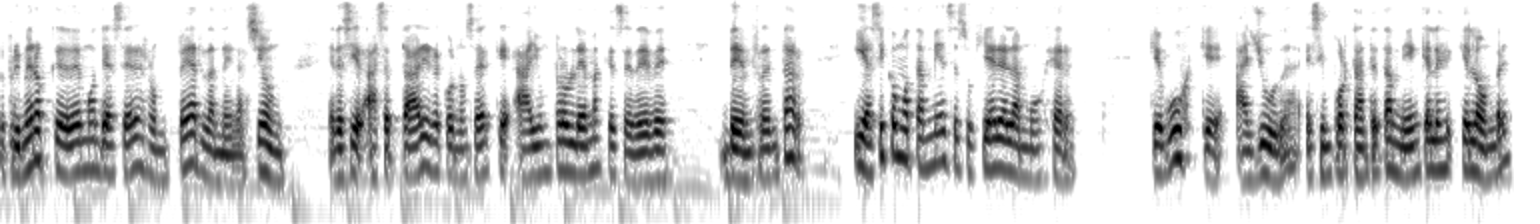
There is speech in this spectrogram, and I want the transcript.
Lo primero que debemos de hacer es romper la negación, es decir, aceptar y reconocer que hay un problema que se debe de enfrentar. Y así como también se sugiere a la mujer que busque ayuda, es importante también que, que el hombre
